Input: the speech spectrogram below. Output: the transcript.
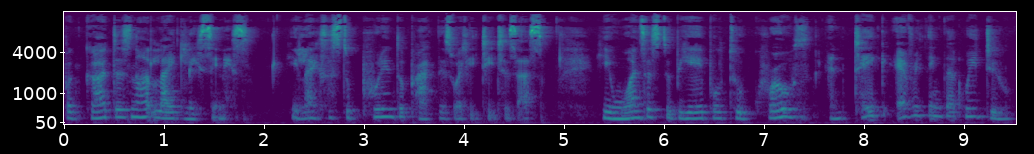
but God does not like laziness. He likes us to put into practice what He teaches us. He wants us to be able to grow and take everything that we do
